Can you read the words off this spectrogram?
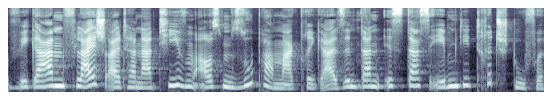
veganen Fleischalternativen aus dem Supermarktregal sind, dann ist das eben die Trittstufe.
